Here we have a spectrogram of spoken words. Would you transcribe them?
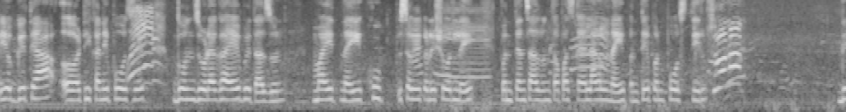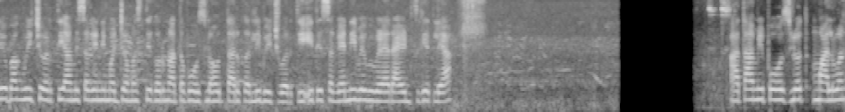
योग्य त्या ठिकाणी पोहोचलेत. दोन जोड्या गायब आहेत अजून. माहीत नाही खूप सगळीकडे शोधलंय पण त्यांचा अजून तपास काय लागला नाही पण ते पण पोहोचतील. देवबाग बीचवरती आम्ही सगळ्यांनी मज्जा मस्ती करून आता पोहोचलो आहोत तारकर्ली बीचवरती इथे सगळ्यांनी वेगवेगळ्या राईड्स घेतल्या. आता आम्ही पोहोचलोत मालवण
